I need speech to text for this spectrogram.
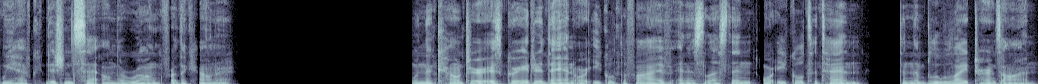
we have conditions set on the rung for the counter. When the counter is greater than or equal to 5 and is less than or equal to 10, then the blue light turns on.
